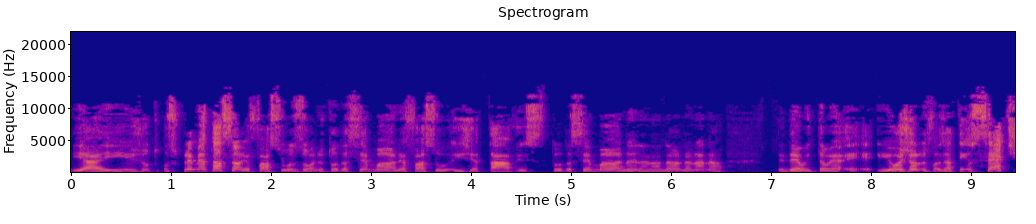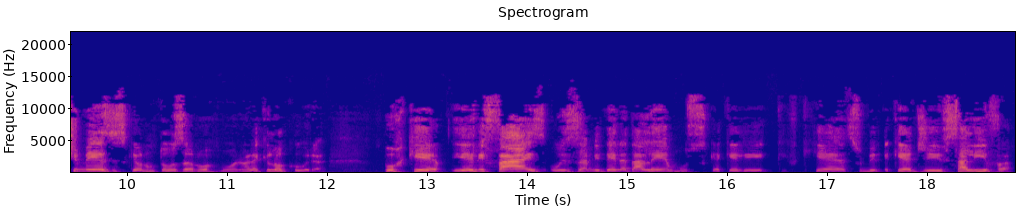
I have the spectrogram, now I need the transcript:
e aí junto com suplementação. Eu faço ozônio toda semana, eu faço injetáveis toda semana, nananana, entendeu? Então, é, é, e hoje eu já tenho sete meses que eu não estou usando hormônio, olha que loucura. Porque e ele faz, o exame dele é da Lemos, que é aquele que é, que é de saliva.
